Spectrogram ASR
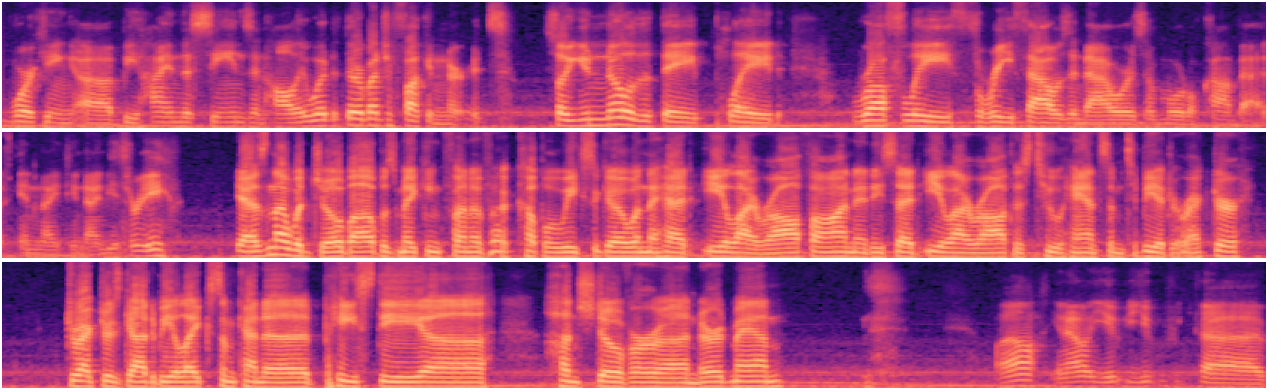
working uh, behind the scenes in Hollywood, they're a bunch of fucking nerds. So you know that they played roughly three thousand hours of Mortal Kombat in 1993. Yeah, isn't that what Joe Bob was making fun of a couple of weeks ago when they had Eli Roth on and he said Eli Roth is too handsome to be a director? Director's got to be like some kind of pasty, uh, hunched over uh, nerd man. Well, you know, you you uh,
